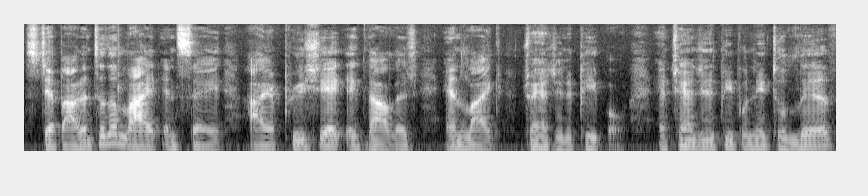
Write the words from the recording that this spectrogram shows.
step out into the light and say, I appreciate, acknowledge, and like transgender people. And transgender people need to live,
